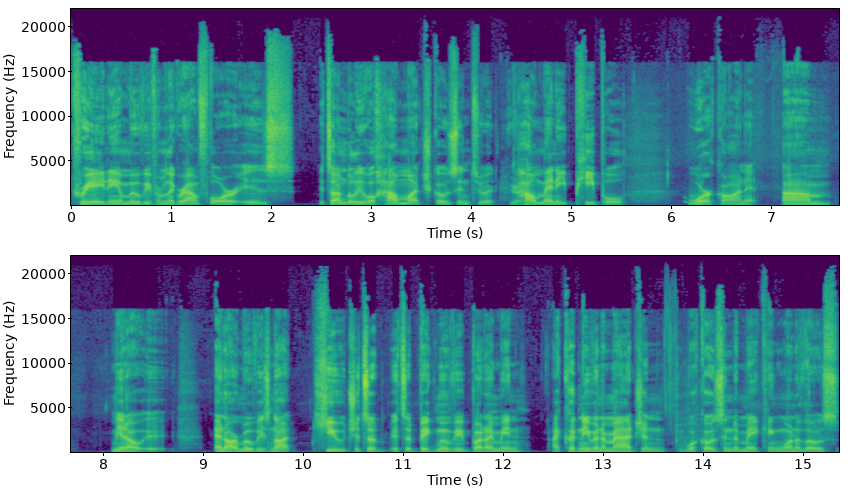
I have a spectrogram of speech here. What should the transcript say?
creating a movie from the ground floor is it's unbelievable how much goes into it, how many people work on it. Um, you know, it, and our movie's not huge. It's a it's a big movie, but I mean. I couldn't even imagine what goes into making one of those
